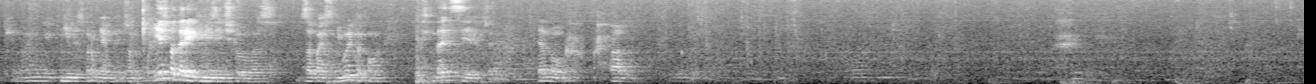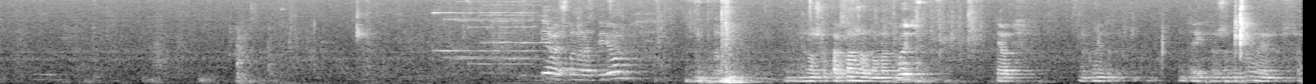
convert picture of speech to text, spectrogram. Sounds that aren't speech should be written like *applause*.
Окей, ну, не, не без проблем, конечно. Есть батарейки мизинчиковые у вас? В запасе не будет такого? Дать серию вчера. Я новый. Ладно. Первое, что мы разберем, немножко форс-мажорно у нас будет. Я вот документы должны быть новые, все.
